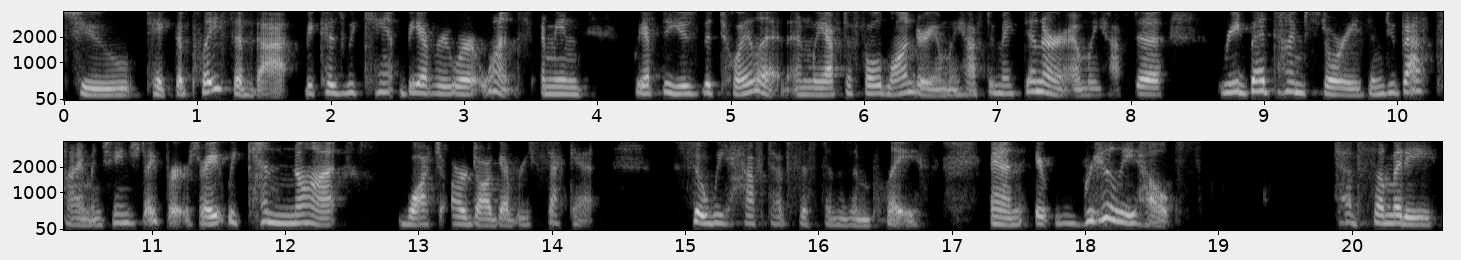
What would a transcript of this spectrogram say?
to take the place of that because we can't be everywhere at once. I mean we have to use the toilet and we have to fold laundry and we have to make dinner and we have to read bedtime stories and do bath time and change diapers, right? We cannot watch our dog every second. So we have to have systems in place. And it really helps to have somebody,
